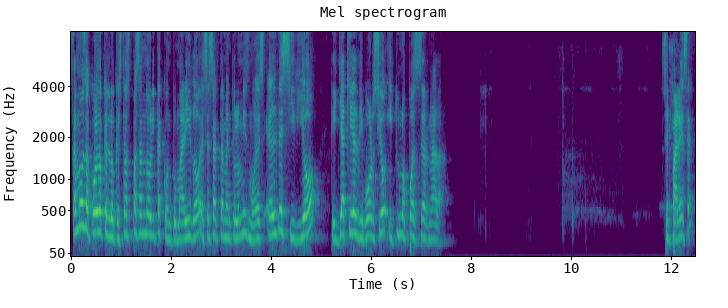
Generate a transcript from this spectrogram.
Estamos de acuerdo que lo que estás pasando ahorita con tu marido es exactamente lo mismo. Es él decidió que ya quiere el divorcio y tú no puedes hacer nada. ¿Se parece?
